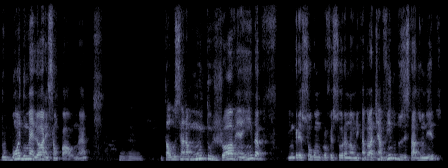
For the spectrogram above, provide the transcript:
do bom e do melhor em São Paulo, né? Uhum. Então, a Luciana, muito jovem ainda, ingressou como professora na Unicamp. Ela tinha vindo dos Estados Unidos,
